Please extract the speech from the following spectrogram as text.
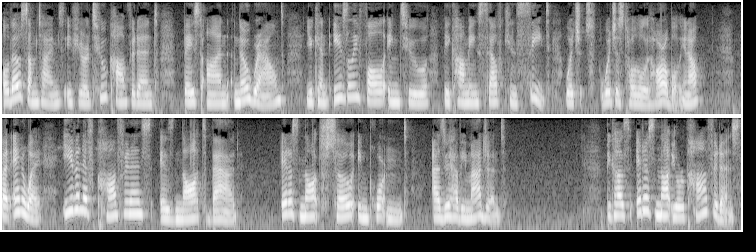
Although sometimes, if you're too confident based on no ground, you can easily fall into becoming self conceit, which, which is totally horrible, you know? But anyway, even if confidence is not bad, it is not so important as you have imagined. Because it is not your confidence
